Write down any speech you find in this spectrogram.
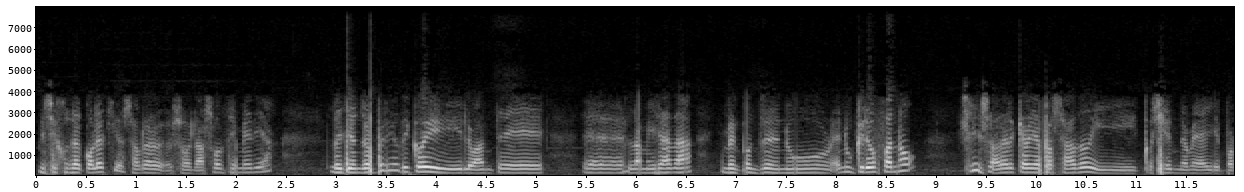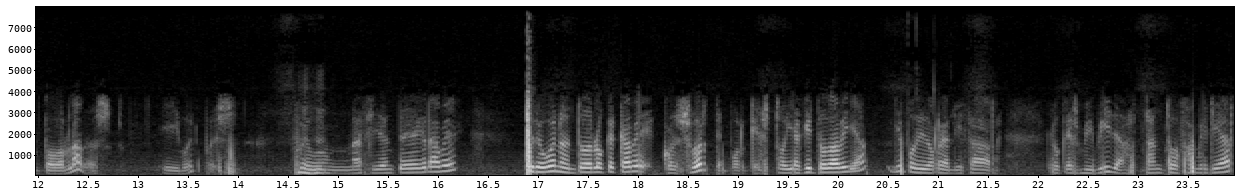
mis hijos del colegio, sobre, sobre las once y media, leyendo el periódico y levanté eh, la mirada me encontré en un, en un quirófano sin saber qué había pasado y cosiéndome allí por todos lados. Y bueno, pues fue un accidente grave, pero bueno, en todo lo que cabe, con suerte, porque estoy aquí todavía y he podido realizar lo que es mi vida, tanto familiar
